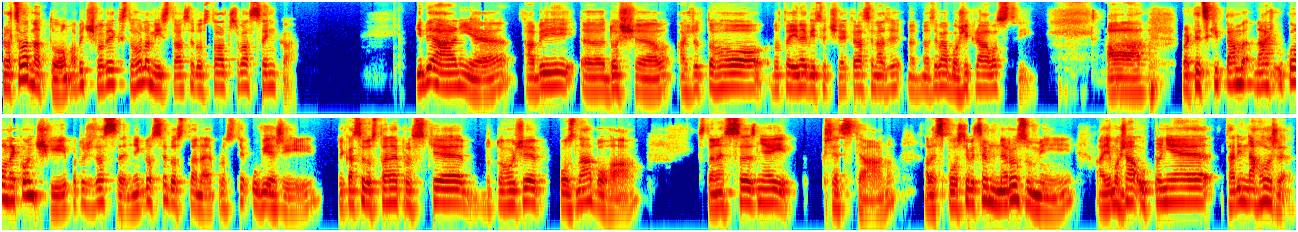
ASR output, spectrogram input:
pracovat na tom, aby člověk z tohohle místa se dostal třeba senka. ideální je, aby eh, došel až do, toho, do té jiné věciče, která se nazývá Boží království. A prakticky tam náš úkol nekončí, protože zase někdo se dostane, prostě uvěří, teďka se dostane prostě do toho, že pozná Boha, stane se z něj křesťan, ale spoustě věcem nerozumí a je možná úplně tady nahoře.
